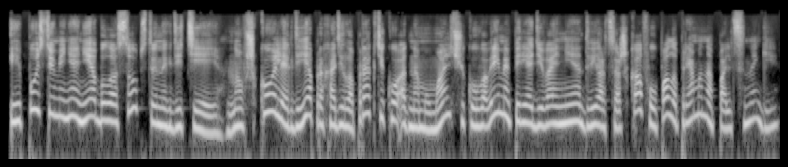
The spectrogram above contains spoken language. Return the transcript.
И пусть у меня не было собственных детей, но в школе, где я проходила практику, одному мальчику во время переодевания дверца шкафа упала прямо на пальцы ноги.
